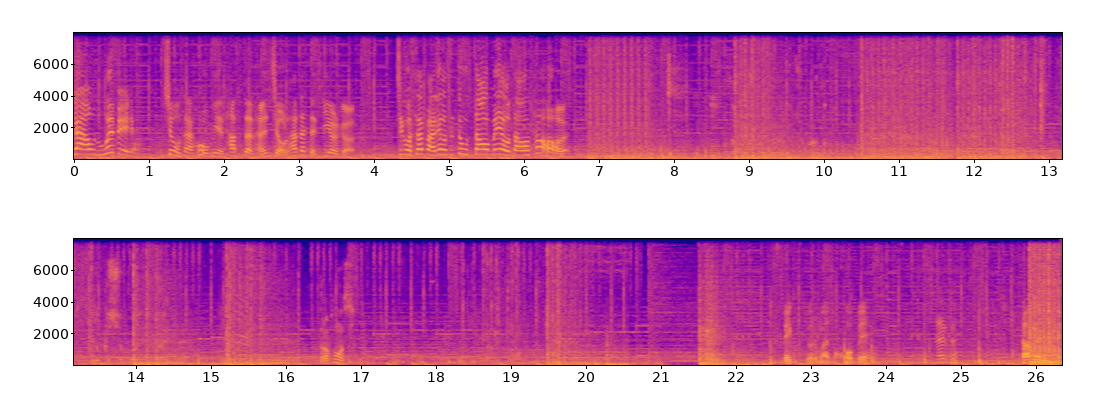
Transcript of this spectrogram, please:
down. Livid. 就在后面，他等很久了，他在等第二个， 结果三百六十度刀没有刀套。Drop 11. Tut bekliyorum hadi Kobe. Nerede? Tam önümde.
